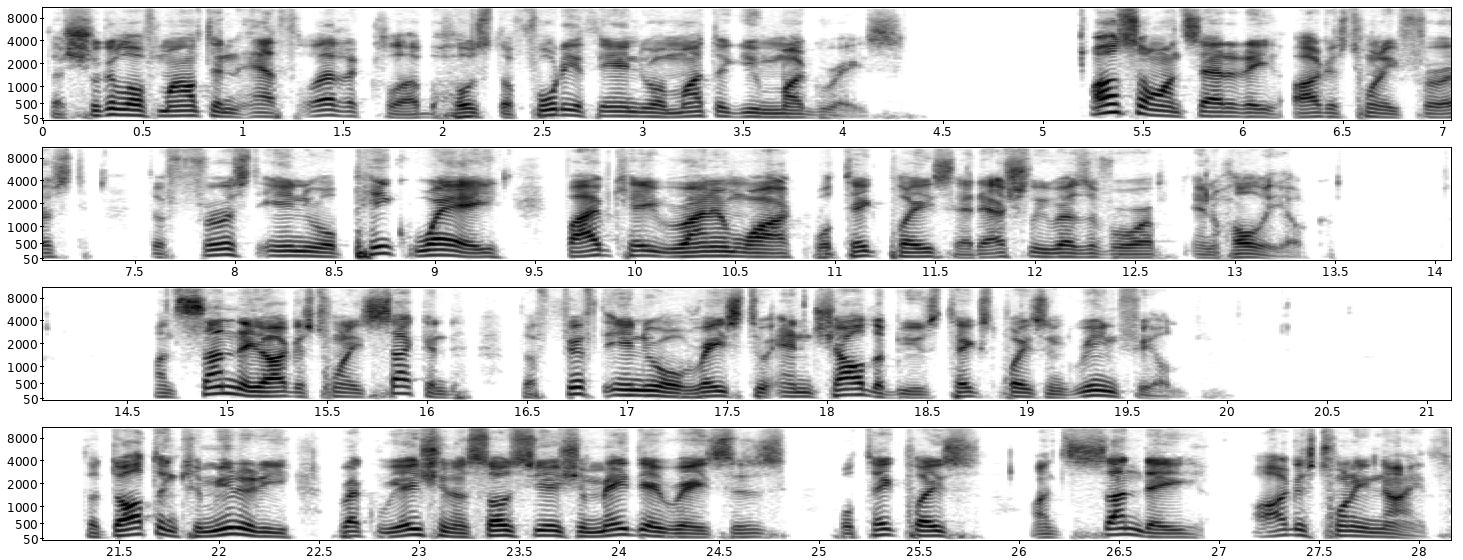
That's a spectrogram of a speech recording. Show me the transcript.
the Sugarloaf Mountain Athletic Club hosts the 40th annual Montague Mug Race. Also on Saturday, August 21st, the first annual Pink Way 5K run and walk will take place at Ashley Reservoir in Holyoke. On Sunday, August 22nd, the fifth annual Race to End Child Abuse takes place in Greenfield. The Dalton Community Recreation Association May Day races will take place on Sunday, August 29th.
